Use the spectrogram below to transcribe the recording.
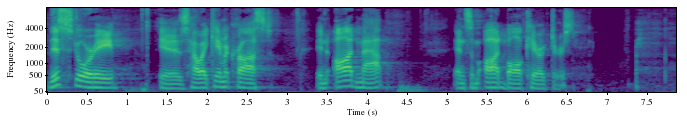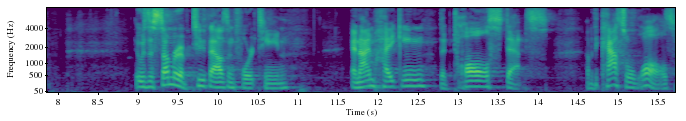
This story is how I came across an odd map and some oddball characters. It was the summer of 2014, and I'm hiking the tall steps of the castle walls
